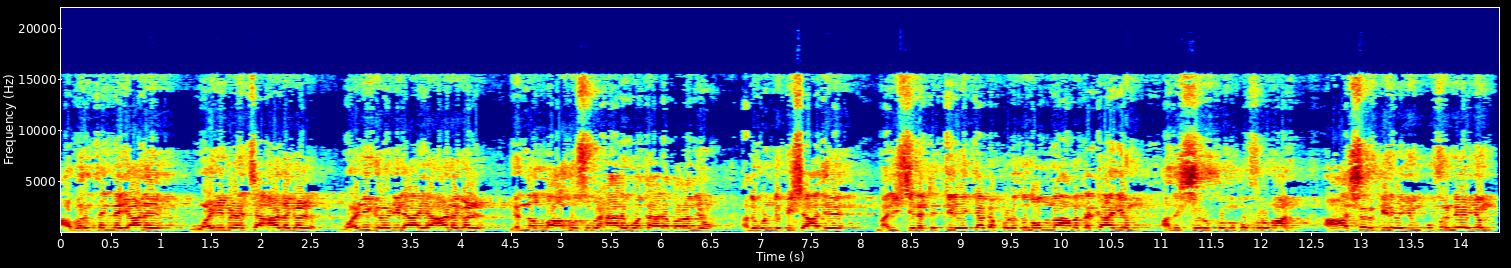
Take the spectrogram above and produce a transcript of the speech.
അവർ തന്നെയാണ് വഴിപിഴച്ച ആളുകൾ വഴികേടിലായ ആളുകൾ എന്നല്ലാഹു സുഹാനുവത്താര പറഞ്ഞു. അതുകൊണ്ട് പിശാജ് മനുഷ്യനെ തെറ്റിലേക്ക് അകപ്പെടുത്തുന്ന ഒന്നാമത്തെ കാര്യം അത് ഷിർക്കും കുഫറുമാണ്. ആ ഷിർക്കിലെയും കുഫറിന്റെയും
